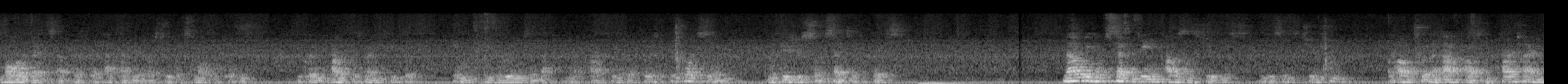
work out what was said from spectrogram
small events at, at that university were small. We couldn't, count as many people in, in the rooms in that, in that part of the But it's, it's worth seeing and it gives you some sense of the place. Now we have 17,000 students in this institution, about 2,500 part-time,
